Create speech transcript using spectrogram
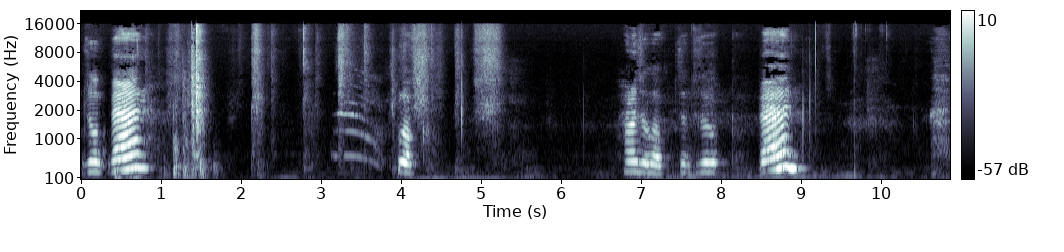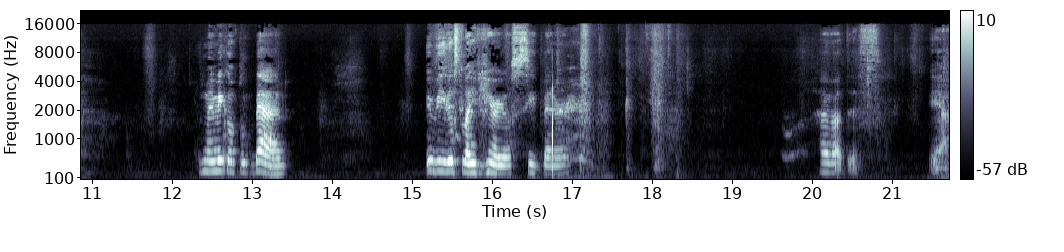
Does it look bad? Look. How does it look? Does it look bad? Does my makeup look bad? Maybe this light here you'll see better. How about this? Yeah.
